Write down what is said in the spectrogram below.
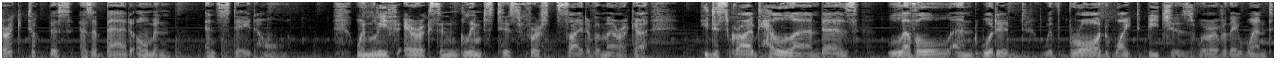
Eric took this as a bad omen and stayed home. When Leif Erikson glimpsed his first sight of America, he described Helluland as level and wooded, with broad white beaches wherever they went,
